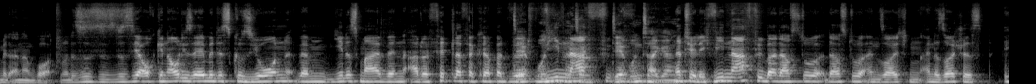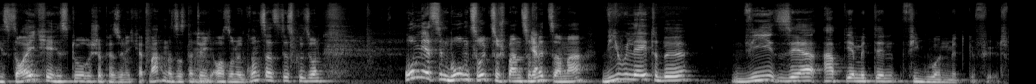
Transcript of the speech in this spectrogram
Mit anderen Worten. Und das ist, das ist ja auch genau dieselbe Diskussion, wenn jedes Mal, wenn Adolf Hitler verkörpert wird, Der wie nachfühlbar. der Untergang. Natürlich, wie nachfühlbar darfst du, darfst du einen solchen, eine solche, solche historische Persönlichkeit machen? Das ist natürlich auch so eine Grundsatzdiskussion. Um jetzt den Bogen zurückzuspannen zum Ja. Midsommar, wie relatable, wie sehr habt ihr mit den Figuren mitgefühlt?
